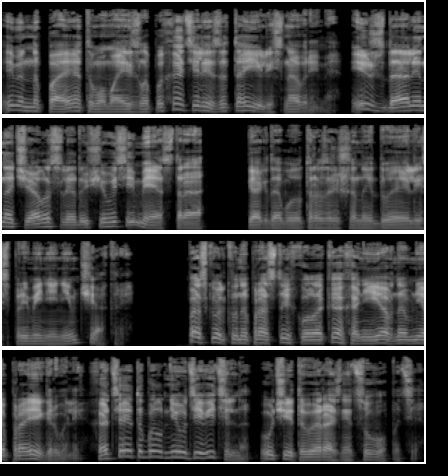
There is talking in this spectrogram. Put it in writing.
именно поэтому мои злопыхатели затаились на время и ждали начала следующего семестра, когда будут разрешены дуэли с применением чакры. Поскольку на простых кулаках они явно мне проигрывали, хотя это было неудивительно, учитывая разницу в опыте.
